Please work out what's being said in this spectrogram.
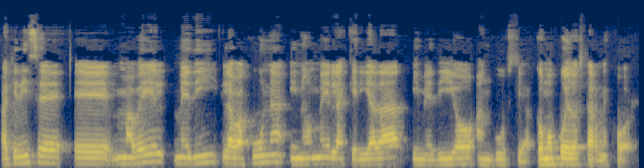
Aquí dice, eh, Mabel, me di la vacuna y no me la quería dar y me dio angustia. ¿Cómo puedo estar mejor?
